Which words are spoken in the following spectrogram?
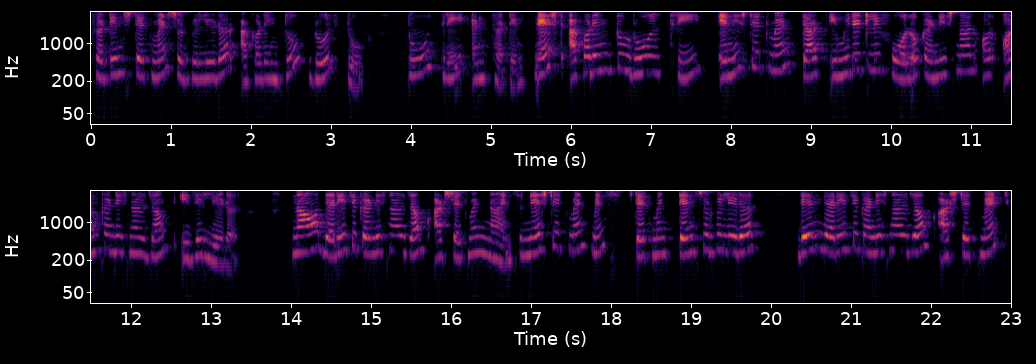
13 statement should be leader according to rule 2. 2, 3 and 13. Next, according to rule 3, any statement that immediately follow conditional or unconditional jump is a leader. Now there is a conditional jump at statement 9. So next statement means statement 10 should be leader. Then there is a conditional jump at statement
